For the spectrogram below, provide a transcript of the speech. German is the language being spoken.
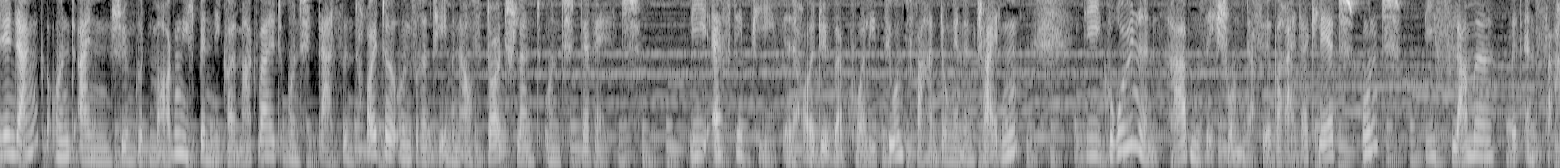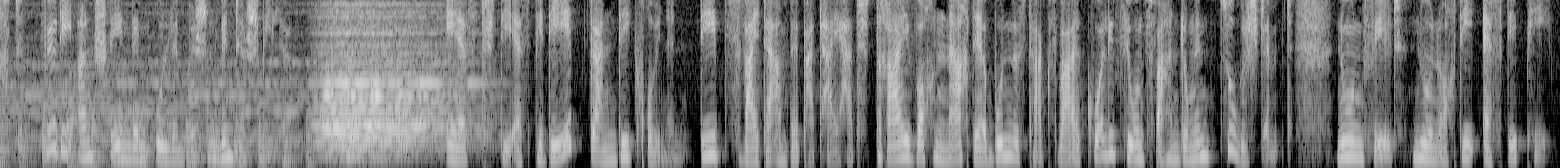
Vielen Dank und einen schönen guten Morgen. Ich bin Nicole Markwald und das sind heute unsere Themen aus Deutschland und der Welt. Die FDP will heute über Koalitionsverhandlungen entscheiden. Die Grünen haben sich schon dafür bereit erklärt und die Flamme wird entfacht für die anstehenden Olympischen Winterspiele. Erst die SPD, dann die Grünen. Die zweite Ampelpartei hat drei Wochen nach der Bundestagswahl Koalitionsverhandlungen zugestimmt. Nun fehlt nur noch die FDP.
